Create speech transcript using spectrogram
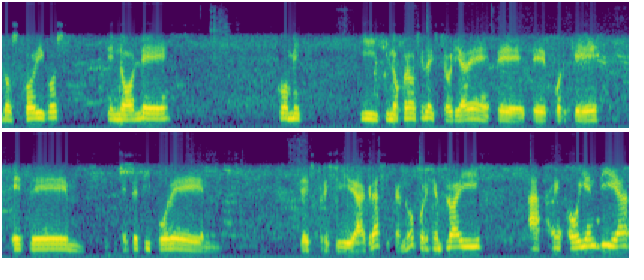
los códigos, si no lee cómic y si no conoce la historia de, de, por qué ese, ese tipo de, expresividad gráfica, ¿no? Por ejemplo, hay eh, hoy en día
